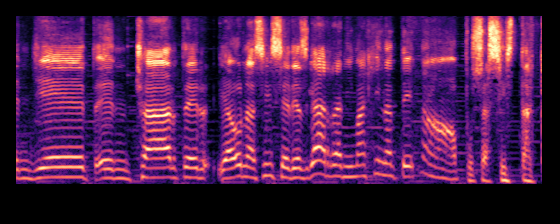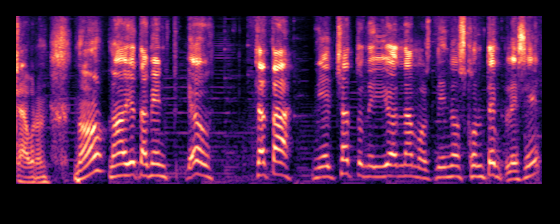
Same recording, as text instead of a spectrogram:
en jet, en charter, y aún así se desgarran, imagínate. No, pues así está, cabrón. No, no, yo también, yo, chata, ni el chato ni yo andamos, ni nos contemples, ¿eh?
